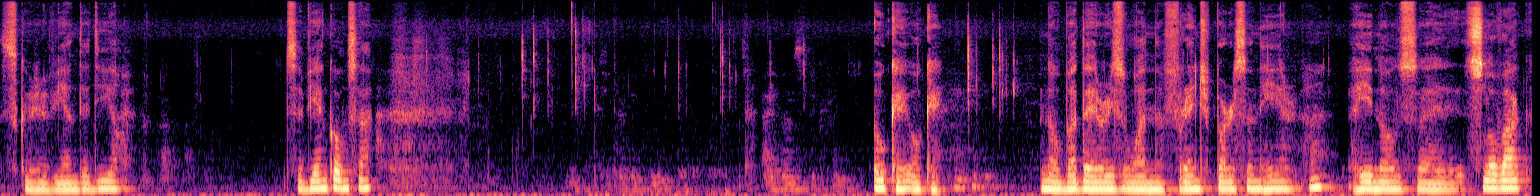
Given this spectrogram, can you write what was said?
ce que je viens de dire. C'est bien comme ça? Okay, okay. No, but there is one French person here. Huh? He knows uh, Slovak,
